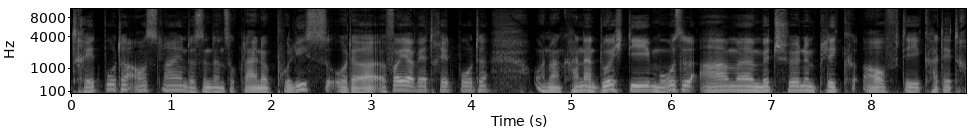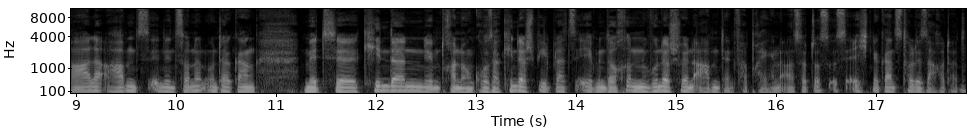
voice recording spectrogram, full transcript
Tretboote ausleihen. Das sind dann so kleine Police- oder Feuerwehrtretboote. Und man kann dann durch die Moselarme mit schönem Blick auf die Kathedrale abends in den Sonnenuntergang mit äh, Kindern, nebendran noch ein großer Kinderspielplatz, eben doch einen wunderschönen Abend denn verbringen. Also das ist echt eine ganz tolle Sache dort.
